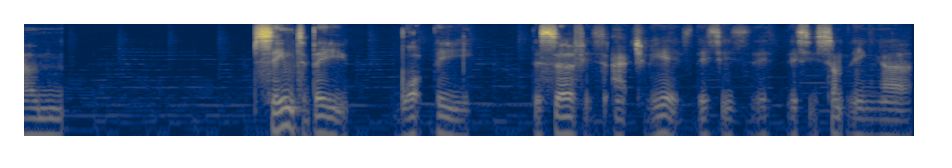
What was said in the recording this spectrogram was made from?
um, seem to be what the the surface actually is. This is this is something. Uh,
